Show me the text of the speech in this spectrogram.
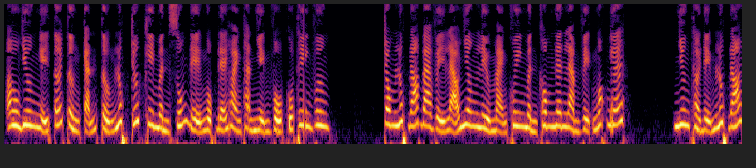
Âu Dương nghĩ tới từng cảnh tượng lúc trước khi mình xuống địa ngục để hoàn thành nhiệm vụ của Thiên Vương. Trong lúc đó ba vị lão nhân liều mạng khuyên mình không nên làm việc ngốc nghếch. Nhưng thời điểm lúc đó,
